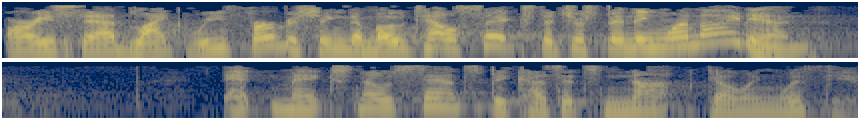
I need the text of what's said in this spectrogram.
are, he said, like refurbishing the Motel 6 that you're spending one night in. It makes no sense because it's not going with you.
